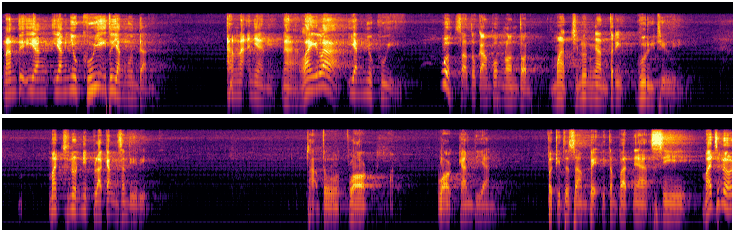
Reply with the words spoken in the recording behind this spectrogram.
nanti yang yang nyugui itu yang ngundang. Anaknya nih. Nah Laila yang nyugui. Wah satu kampung nonton. Majnun ngantri guri dewi. Majnun ini belakang sendiri. Satu vlog vlog gantian. Begitu sampai di tempatnya si Majnun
